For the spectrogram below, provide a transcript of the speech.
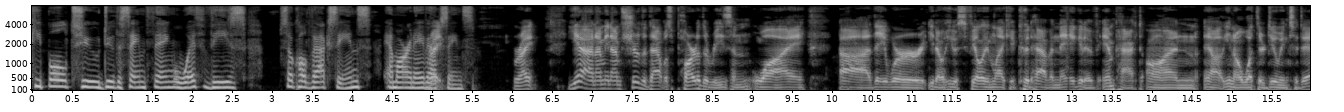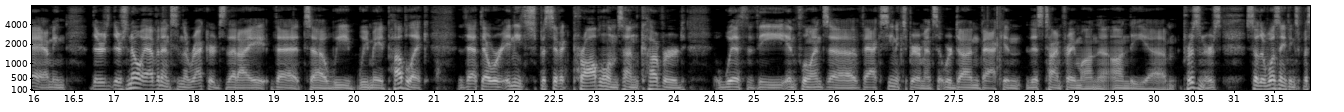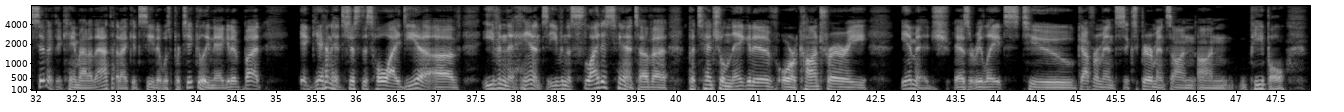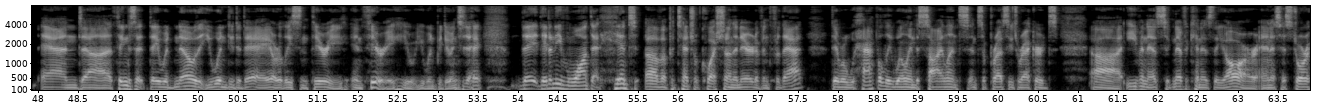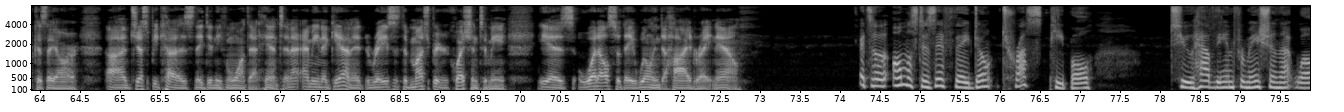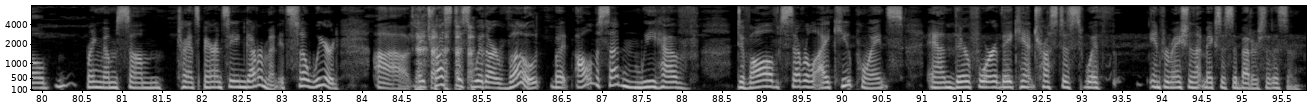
people to do the same thing with these so-called vaccines, mRNA vaccines. Right. right. Yeah. And I mean, I'm sure that that was part of the reason why uh, they were, you know, he was feeling like it could have a negative impact on, uh, you know, what they're doing today. I mean, there's there's no evidence in the records that I that uh, we we made public that there were any specific problems uncovered with the influenza vaccine experiments that were done back in this time frame on the on the um, prisoners. So there wasn't anything specific that came out of that that I could see that was particularly negative, but again, it's just this whole idea of even the hint, even the slightest hint of a potential negative or contrary image as it relates to government's experiments on on people and uh, things that they would know that you wouldn't do today, or at least in theory, in theory, you, you wouldn't be doing today. They they don't even want that hint of a potential question on the narrative, and for that, they were happily willing to silence and suppress these records, uh, even as significant as they are and as historic as they are, uh, just because they didn't even want that hint. And I, I mean, again, it raises the much bigger question to me: is what else are they willing to hide right now? It's a, almost as if they don't trust people to have the information that will bring them some transparency in government. It's so weird. Uh, they trust us with our vote, but all of a sudden we have devolved several IQ points and therefore they can't trust us with information that makes us a better citizen.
